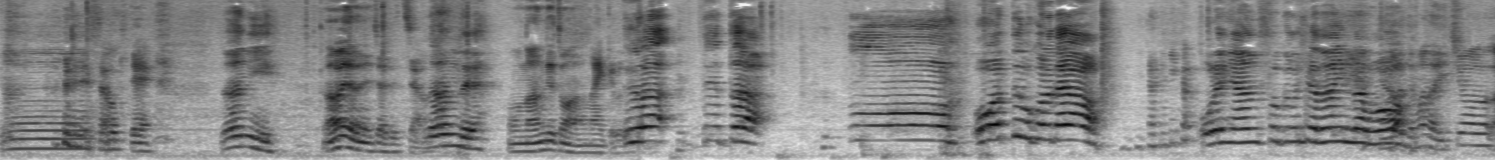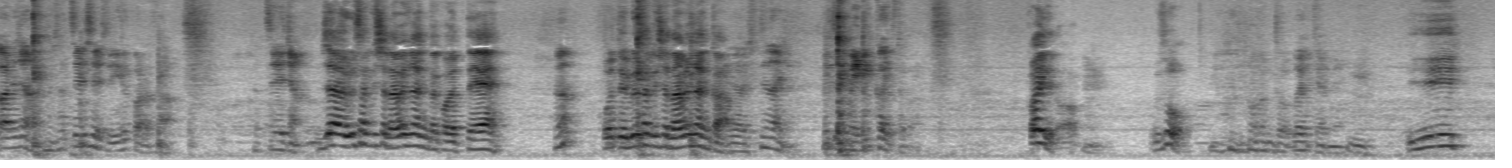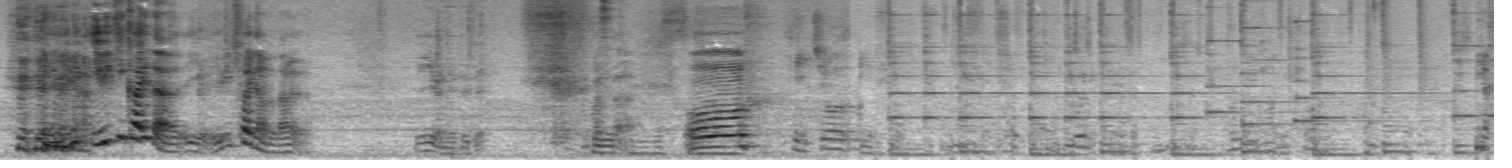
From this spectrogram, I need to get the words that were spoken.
うー。んさ起きて何？ダメだねじゃあ出ちゃう。なんで？もうなんでとはないけど。うわ出た。うおー。終わってもこれだよ。俺に安息の日がないんだもん。だってまだ一応あれじゃん。撮影してる人いるからさ。撮影じゃん。んじゃあうるさくしちゃダメじゃんかこうやって。こうやってうるさくしちゃダメじゃんか。いやしてないじゃん。別に今入り替えてたから。書いてた？嘘。本当どうやってやるねええいびいびき書いたらいいよ。いびき書いたらダメだよ。いいよ寝てて。起こすから。おー。一応いいいや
